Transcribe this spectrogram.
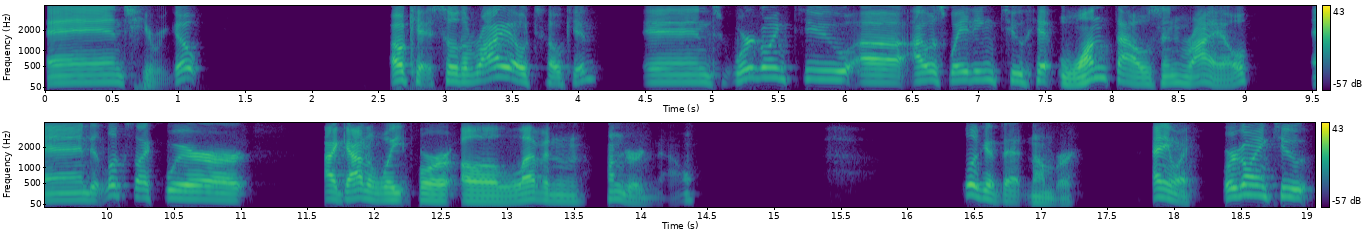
And here we go. Okay, so the Ryo token, and we're going to, uh, I was waiting to hit 1,000 Ryo, and it looks like we're, I gotta wait for 1,100 now. Look at that number. Anyway, we're going to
